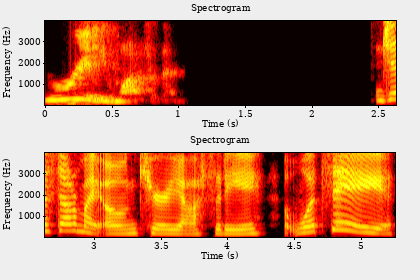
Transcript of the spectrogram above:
really want for them. Just out of my own curiosity, what's a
